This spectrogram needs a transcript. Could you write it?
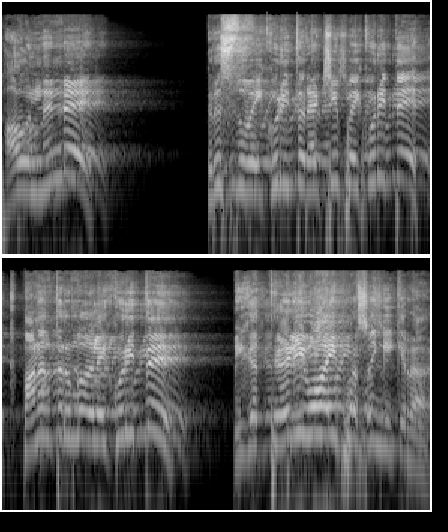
பவுல் நின்று கிறிஸ்துவை குறித்து ரட்சிப்பை குறித்து மனம் திரும்புதலை குறித்து மிக தெளிவாய் பிரசங்கிக்கிறார்.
